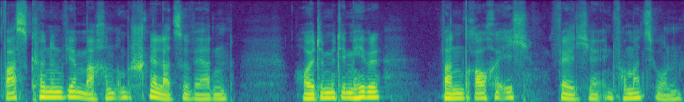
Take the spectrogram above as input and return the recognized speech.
Was können wir machen, um schneller zu werden? Heute mit dem Hebel, wann brauche ich welche Informationen?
